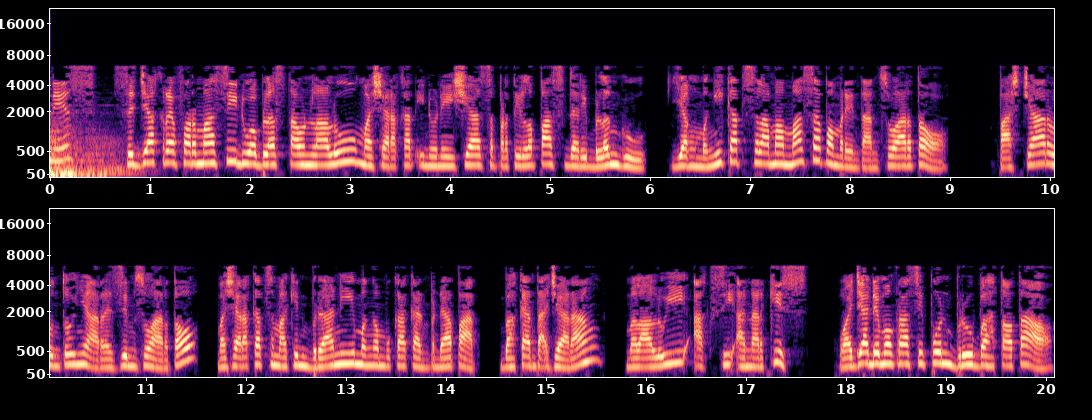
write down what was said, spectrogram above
Bisnis, sejak reformasi 12 tahun lalu, masyarakat Indonesia seperti lepas dari belenggu yang mengikat selama masa pemerintahan Soeharto. Pasca runtuhnya rezim Soeharto, masyarakat semakin berani mengemukakan pendapat, bahkan tak jarang melalui aksi anarkis. Wajah demokrasi pun berubah total.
